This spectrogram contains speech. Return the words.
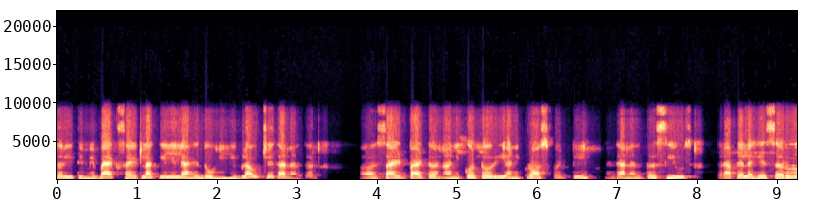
तर इथे मी बॅक साईडला केलेले आहे दोन्हीही ब्लाऊजचे. त्यानंतर साईड पॅटर्न आणि कटोरी आणि क्रॉस पट्टी आणि त्यानंतर स्लीव्ज तर आपल्याला हे सर्व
